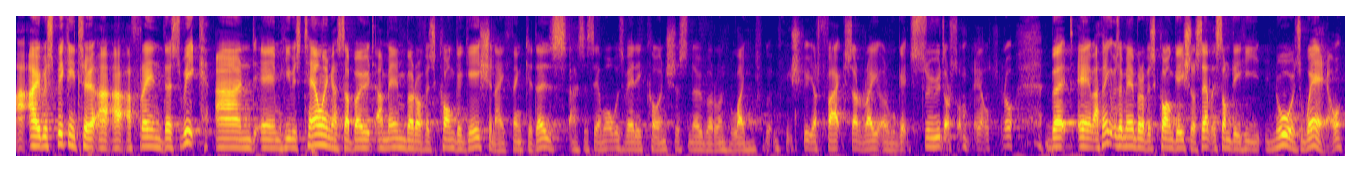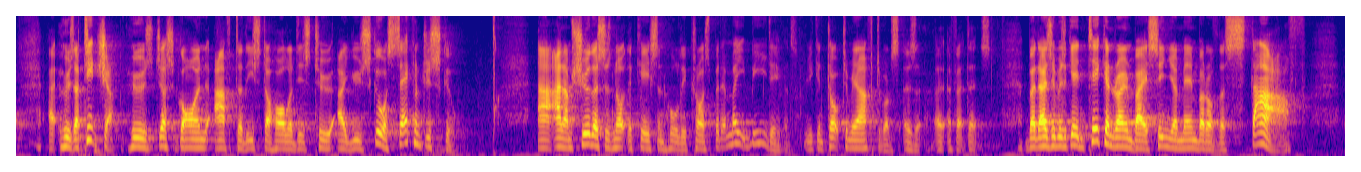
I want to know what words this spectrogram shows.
I was speaking to a, a friend this week, and um, he was telling us about a member of his congregation, I think it is. As I say, I'm always very conscious now we're online. Make sure your facts are right, or we'll get sued or something else, you know. But um, I think it was a member of his congregation, or certainly somebody he knows well, uh, who's a teacher who's just gone after the Easter holidays to a youth school, a secondary school. Uh, and I'm sure this is not the case in Holy Cross, but it might be, David. You can talk to me afterwards is it, if it is. But as he was getting taken round by a senior member of the staff,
